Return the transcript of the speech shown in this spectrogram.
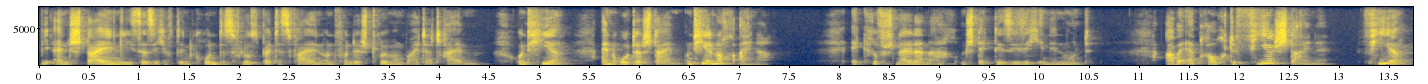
Wie ein Stein ließ er sich auf den Grund des Flussbettes fallen und von der Strömung weitertreiben. Und hier ein roter Stein und hier noch einer. Er griff schnell danach und steckte sie sich in den Mund. Aber er brauchte vier Steine. Vier.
